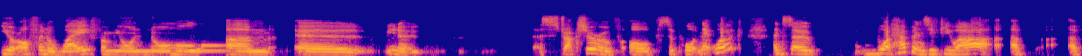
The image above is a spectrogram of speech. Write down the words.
you're often away from your normal, um, uh, you know, structure of, of support network. And so what happens if you are a, a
